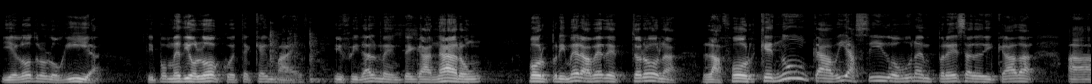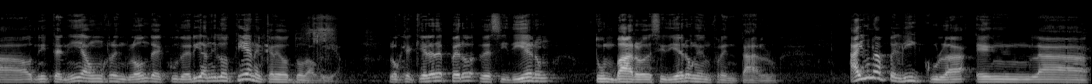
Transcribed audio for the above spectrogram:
y el otro lo guía. Tipo medio loco este Ken Miles. Y finalmente ganaron por primera vez de trona la Ford, que nunca había sido una empresa dedicada a, ni tenía un renglón de escudería, ni lo tiene creo todavía. Lo que quiere, pero decidieron tumbarlo, decidieron enfrentarlo. Hay una película en, la,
